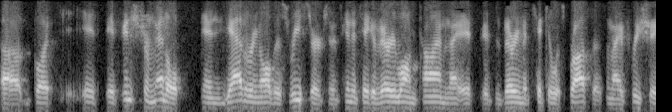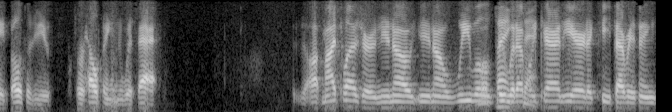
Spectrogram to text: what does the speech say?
Uh, but it, it's instrumental in gathering all this research, and it's going to take a very long time, and I, it, it's a very meticulous process, and I appreciate both of you for helping with that. Uh, My pleasure, and you know, you know, we will Well, do whatever we can here to keep everything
